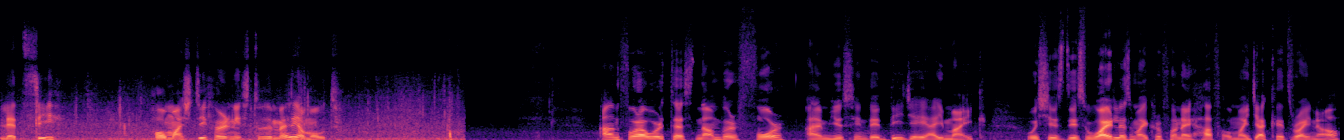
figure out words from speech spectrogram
Let's see how much different is to the Media Mod. And for our test number four I'm using the DJI mic which is this wireless microphone I have on my jacket right now.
